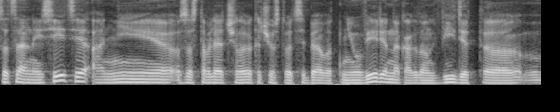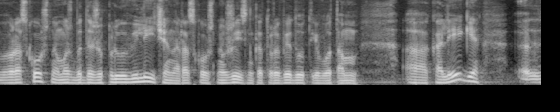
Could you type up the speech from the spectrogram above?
социальные сети, они заставляют человека чувствовать себя вот неуверенно, когда он видит э, роскошную, может быть, даже преувеличенно роскошную жизнь, которую ведут его там э, коллеги. Э,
